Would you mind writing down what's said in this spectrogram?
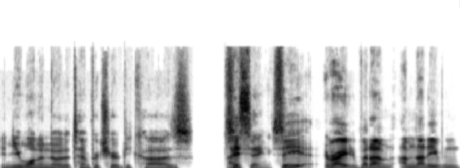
and you want to know the temperature because See- icing? See, right, but I'm I'm not even.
